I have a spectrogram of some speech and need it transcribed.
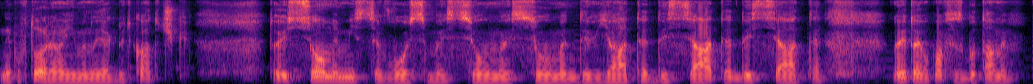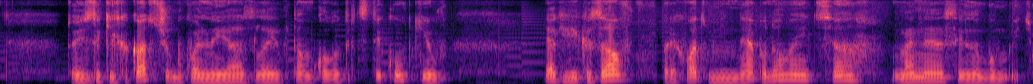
не повтори, а іменно як йдуть каточки. Тобто сьоме місце, восьме, сьоме, сьоме, дев'яте, десяте, десяте. Ну і той попався з ботами. Тобто за кілька каточок буквально я злив там коло 30 кубків. Як я і казав, перехват мені не подобається, мене сильно бомбить.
